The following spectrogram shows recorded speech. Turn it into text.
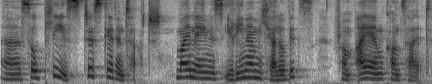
Uh, so please just get in touch. My name is Irina Michalowitz from IM Consult.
